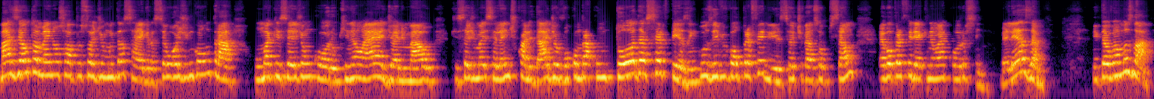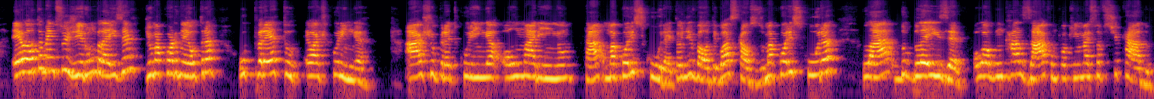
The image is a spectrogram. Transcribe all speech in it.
Mas eu também não sou a pessoa de muitas regras. Se eu hoje encontrar uma que seja um couro que não é de animal, que seja uma excelente qualidade, eu vou comprar com toda certeza. Inclusive, vou preferir. Se eu tiver essa opção, eu vou preferir que não é couro, sim. Beleza? Então vamos lá. Eu também sugiro um blazer de uma cor neutra. O preto, eu acho coringa. Acho o preto coringa ou um marinho, tá? Uma cor escura. Então, de volta, igual as calças, uma cor escura lá do blazer ou algum casaco um pouquinho mais sofisticado.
